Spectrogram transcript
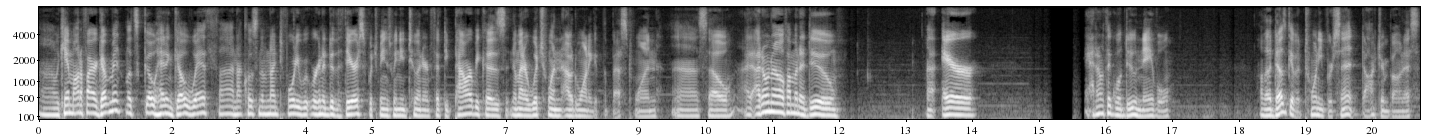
uh, we can't modify our government. Let's go ahead and go with uh, not close enough 1940. We're going to do the theorist, which means we need 250 power because no matter which one, I would want to get the best one. Uh, so I, I, don't know if I'm going to do uh, air. I don't think we'll do naval. Although it does give a 20% doctrine bonus.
